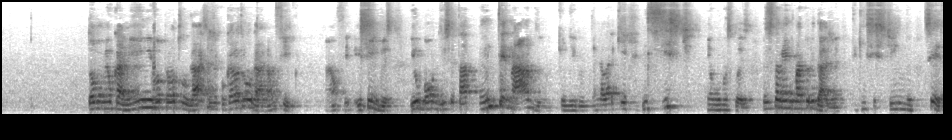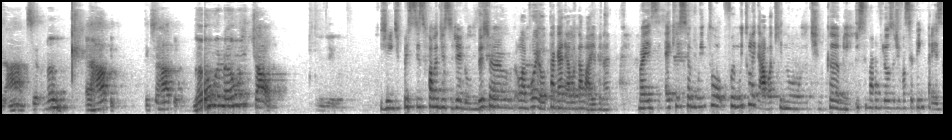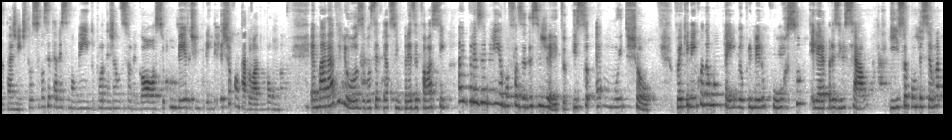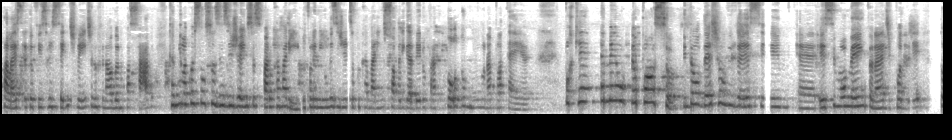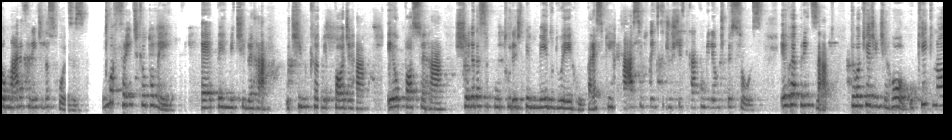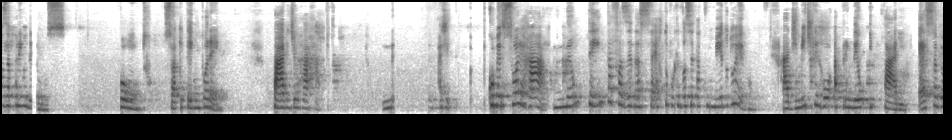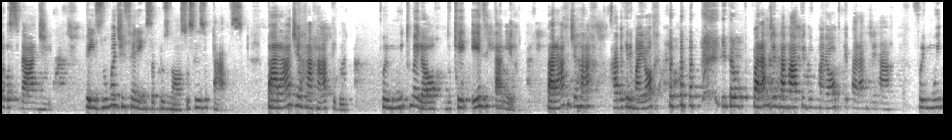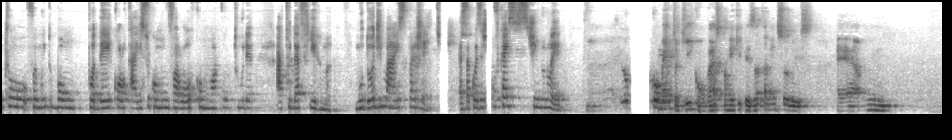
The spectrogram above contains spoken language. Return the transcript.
Tomo o meu caminho e vou para outro lugar, seja qualquer outro lugar. Não fico. Não fico. E simples. E o bom disso é estar tá antenado. Que eu digo, tem galera que insiste em algumas coisas. Mas isso também é de maturidade, né? Fica insistindo. Será? Será? Não. É rápido. Tem que ser rápido. Não é não e tchau. Eu digo. Gente, preciso falar disso, Diego. Deixa, lá vou eu, tagarela da live, né? Mas é que isso é muito, foi muito legal aqui no, no Team Cami. Isso é maravilhoso de você ter empresa, tá, gente? Então, se você tá nesse momento planejando seu negócio, com medo de empreender, deixa eu contar do lado bom. É maravilhoso você ter a sua empresa e falar assim: a empresa é minha, eu vou fazer desse jeito. Isso é muito show. Foi que nem quando eu montei meu primeiro curso, ele era presencial, e isso aconteceu na palestra que eu fiz recentemente, no final do ano passado. Camila, quais são suas exigências para o camarim? Eu falei: nenhuma exigência para o camarim, só brigadeiro para todo mundo na plateia porque é meu, eu posso. Então, deixa eu viver esse, é, esse momento, né, de poder tomar a frente das coisas. Uma frente que eu tomei é permitido errar. O time Kami pode errar. Eu posso errar. Chega dessa cultura de ter medo do erro. Parece que errar se tu tem que se justificar com um milhão de pessoas. Erro é aprendizado. Então aqui a gente errou. O que que nós aprendemos? Ponto. Só que tem um porém. Pare de errar rápido. Gente, Começou a errar, não tenta fazer dar certo porque você está com medo do erro. Admite que errou, aprendeu e pare. Essa velocidade fez uma diferença para os nossos resultados. Parar de errar rápido foi muito melhor do que evitar o erro. Parar de errar, sabe aquele maior? então, parar de errar rápido maior do que parar de errar. Foi muito, foi muito bom poder colocar isso como um valor, como uma cultura aqui da firma. Mudou demais para gente. Essa coisa de não ficar insistindo no erro. Eu comento aqui, converso com a minha equipe exatamente sobre isso. É um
